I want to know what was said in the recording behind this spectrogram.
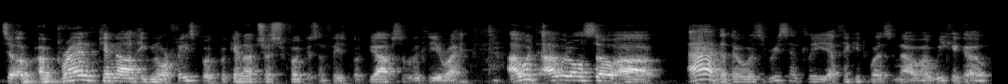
so a, a, brand cannot ignore Facebook. but cannot just focus on Facebook. You're absolutely right. I would I would also uh, add that there was recently, I think it was now a week ago,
